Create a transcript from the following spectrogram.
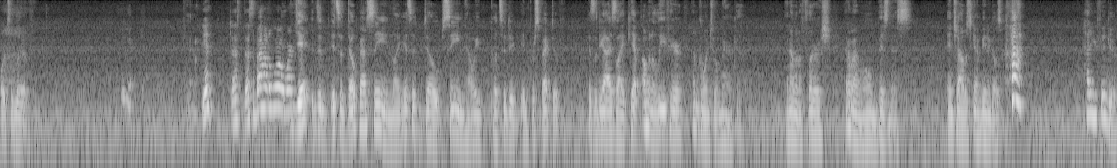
or to live. yeah, that's that's about how the world works. Yeah, it's a, it's a dope ass scene. Like, it's a dope scene how he puts it in perspective. Because the guy's like, yep, I'm going to leave here. I'm going to America. And I'm going to flourish. And I'm going to have my own business. And Childish Gambino goes, Ha! How do you figure?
